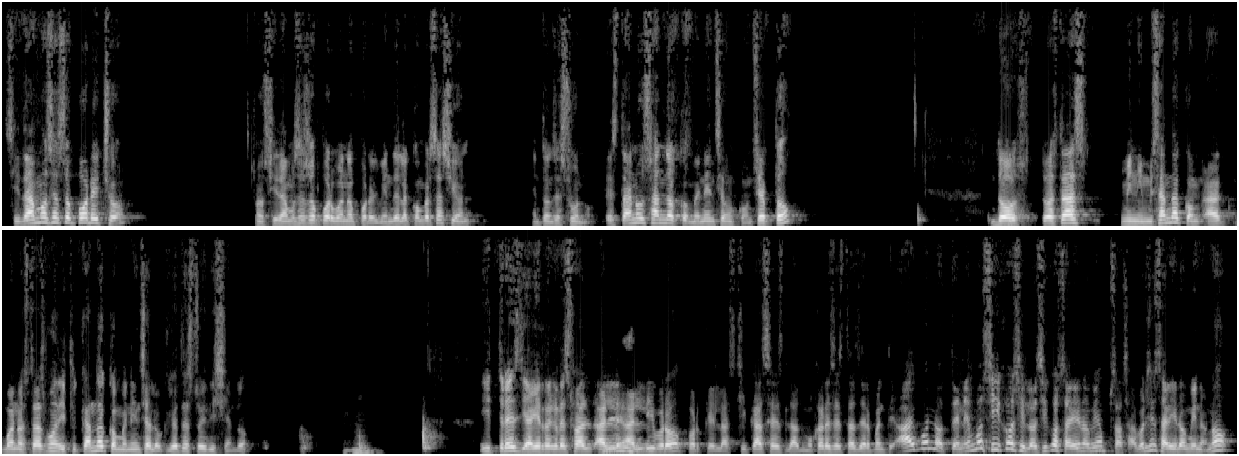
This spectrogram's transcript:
si damos eso por hecho, o si damos eso por bueno por el bien de la conversación, Entonces, uno, están usando a conveniencia un concepto. Dos, tú estás minimizando, bueno, estás modificando a conveniencia lo que yo te estoy diciendo. Y tres, y ahí regreso al, libro, porque las chicas, las mujeres estas de repente, ay, bueno, tenemos hijos y los hijos salieron bien, pues a saber si salieron bien o no.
